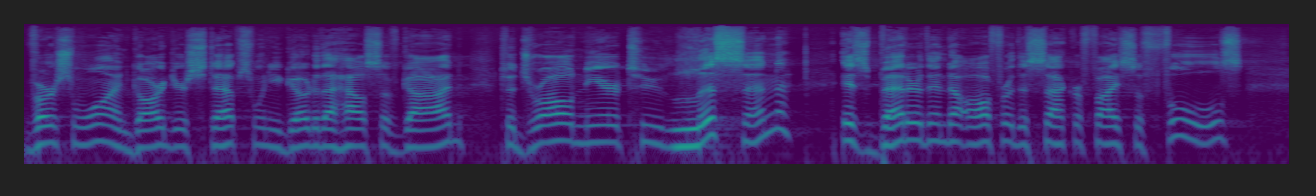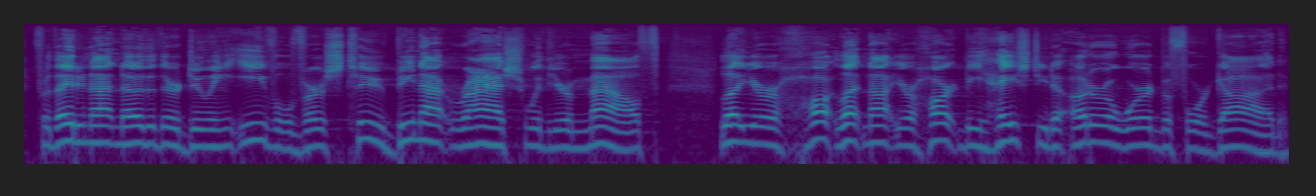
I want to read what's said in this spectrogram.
verse 1 guard your steps when you go to the house of God. To draw near to listen is better than to offer the sacrifice of fools, for they do not know that they're doing evil. Verse 2 Be not rash with your mouth let, your heart, let not your heart be hasty to utter a word before God.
